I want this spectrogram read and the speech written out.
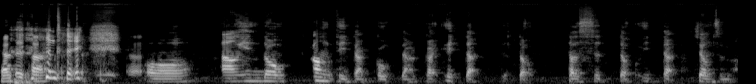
还要再差，对，哦，昂印度昂蒂达古达卡伊达斗。的是抖一的这样子吗？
